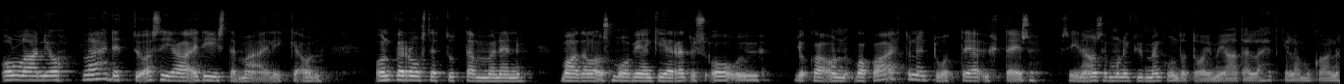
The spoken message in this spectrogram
ollaan jo lähdetty asiaa edistämään, eli on, on perustettu tämmöinen maatalousmuovien kierrätys Oy, joka on vapaaehtoinen tuottajayhteisö. Siinä on semmoinen kymmenkunta toimijaa tällä hetkellä mukana.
